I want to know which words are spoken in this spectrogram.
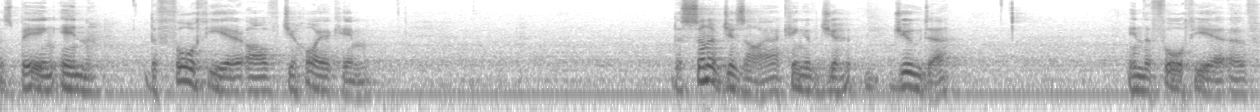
as being in the fourth year of Jehoiakim, the son of Josiah, king of Judah in the fourth year of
